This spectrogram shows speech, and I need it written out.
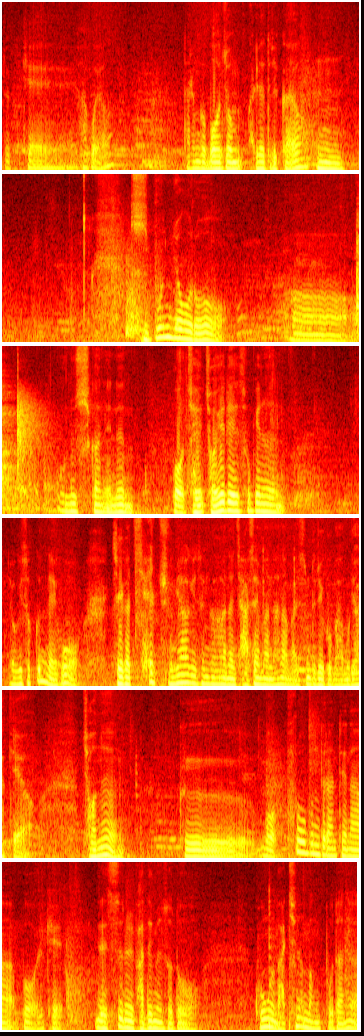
그렇게 하고요. 다른 거 뭐 좀 알려드릴까요? 음, 기본적으로 어, 오늘 시간에는 뭐 제, 저에 대해 소개는 여기서 끝내고 제가 제일 중요하게 생각하는 자세만 하나 말씀드리고 마무리할게요. 저는 그 뭐 프로분들한테나 뭐 이렇게 레슨을 받으면서도 공을 맞히는 방법보다는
